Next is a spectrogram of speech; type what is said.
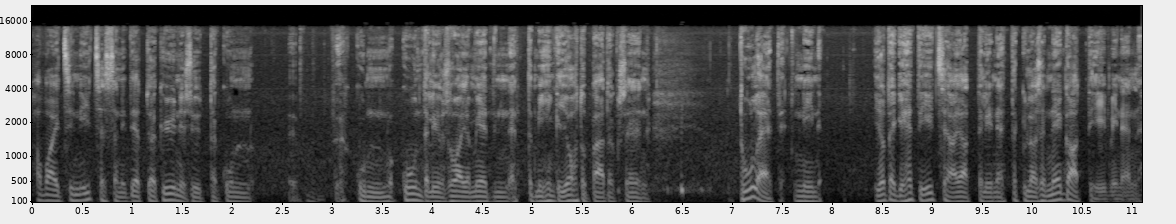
havaitsin itsessäni tiettyä kyynisyyttä, kun, kun kuuntelin sua ja mietin, että mihinkä johtopäätökseen tulet, niin jotenkin heti itse ajattelin, että kyllä se negatiivinen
